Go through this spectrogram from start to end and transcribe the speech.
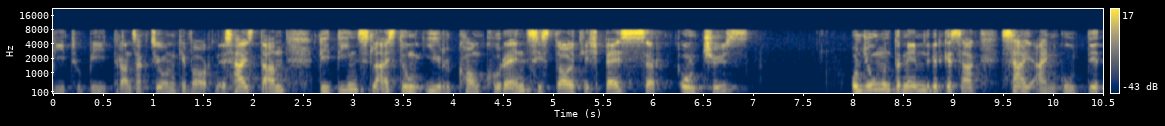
B2B-Transaktion geworden. Es heißt dann, die Dienstleistung ihrer Konkurrenz ist deutlich besser und tschüss. Und Jungunternehmen wird gesagt, sei, ein gute,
